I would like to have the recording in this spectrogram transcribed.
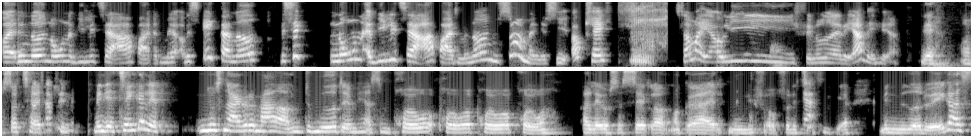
Og er det noget, nogen er villige til at arbejde med? Og hvis ikke der er noget, hvis ikke nogen er villige til at arbejde med noget, så må man jo sige, okay, så må jeg jo lige finde ud af, hvad jeg vil her. Ja, og så tage et. Men jeg tænker lidt, nu snakker du meget om, at du møder dem her, som prøver, prøver, prøver, prøver at lave sig selv om og gøre alt muligt for at få det ja. til at fungere. Men møder du ikke også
